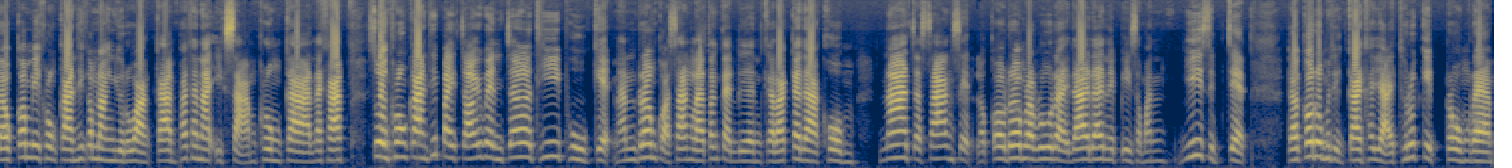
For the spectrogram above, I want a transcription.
แล้วก็มีโครงการที่กำลังอยู่ระหว่างการพัฒนาอีก 3 โครงการนะคะ ส่วนโครงการที่ไปจอยเวนเจอร์ที่ภูเก็ตนั้นเริ่มก่อสร้างแล้วตั้งแต่เดือนกรกฎาคม น่าจะสร้างเสร็จ แล้วก็เริ่มรับรู้รายได้ได้ในปี 2027 แล้วก็รวมไปถึงการขยายธุรกิจโรงแรม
